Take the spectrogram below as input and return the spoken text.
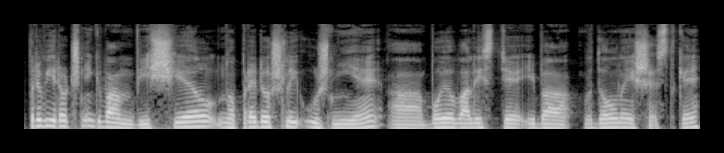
Prvý ročník vám vyšiel, no predošli už nie a bojovali ste iba v dolnej šestke.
